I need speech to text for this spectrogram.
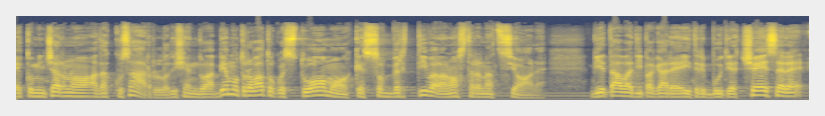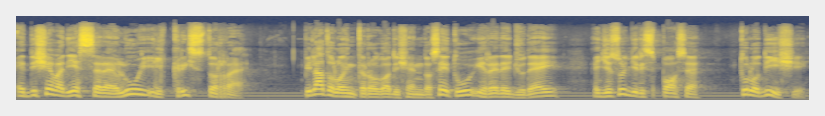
E cominciarono ad accusarlo, dicendo abbiamo trovato quest'uomo che sovvertiva la nostra nazione vietava di pagare i tributi a Cesare e diceva di essere lui il Cristo Re. Pilato lo interrogò dicendo Sei tu il re dei giudei? E Gesù gli rispose Tu lo dici.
